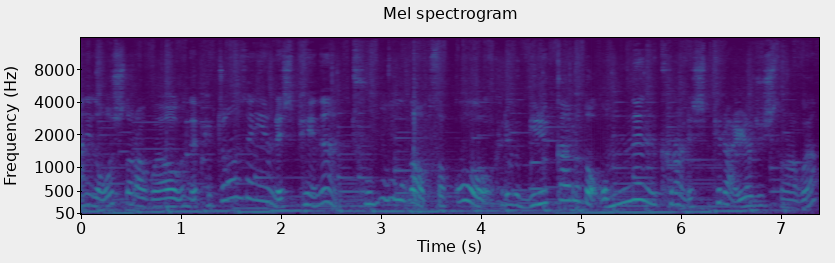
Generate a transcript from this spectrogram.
많이 넣으시더라고요. 근데 백종원 선생님 레시피에는 두부가 없었고 그리고 밀가루도 없는 그런 레시피를 알려주시더라고요.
